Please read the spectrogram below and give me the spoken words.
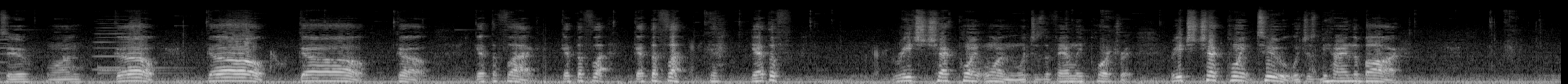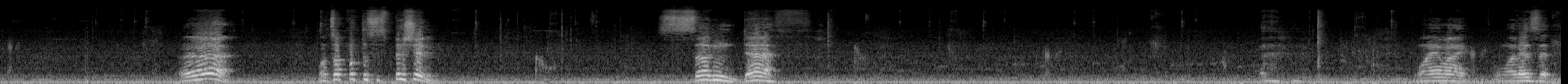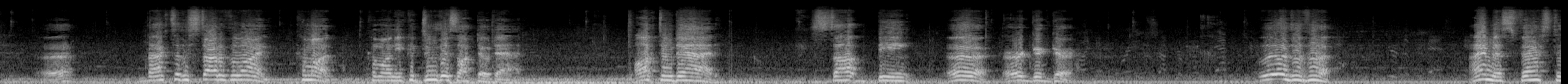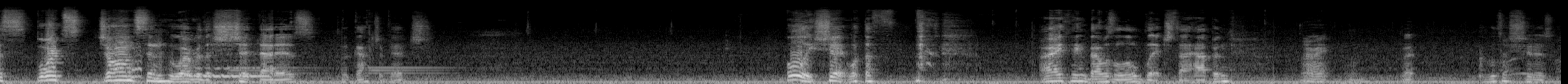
two, one, go! Go! Go! Go! Get the flag. Get the flag. Get the flag. Get, the. Reach checkpoint one, which is the family portrait. Reach checkpoint two, which is behind the bar. Ah! What's up with the suspicion? Sudden death. Why am I? What is it? Uh, back to the start of the line. Come on. Come on, you could do this, Octodad. Octodad! Stop being. Uh. I'm as fast as Sports Johnson, whoever the shit that is. Oh, gotcha, bitch. Holy shit, what the I think that was a little glitch that happened. Alright. Who the shit is.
